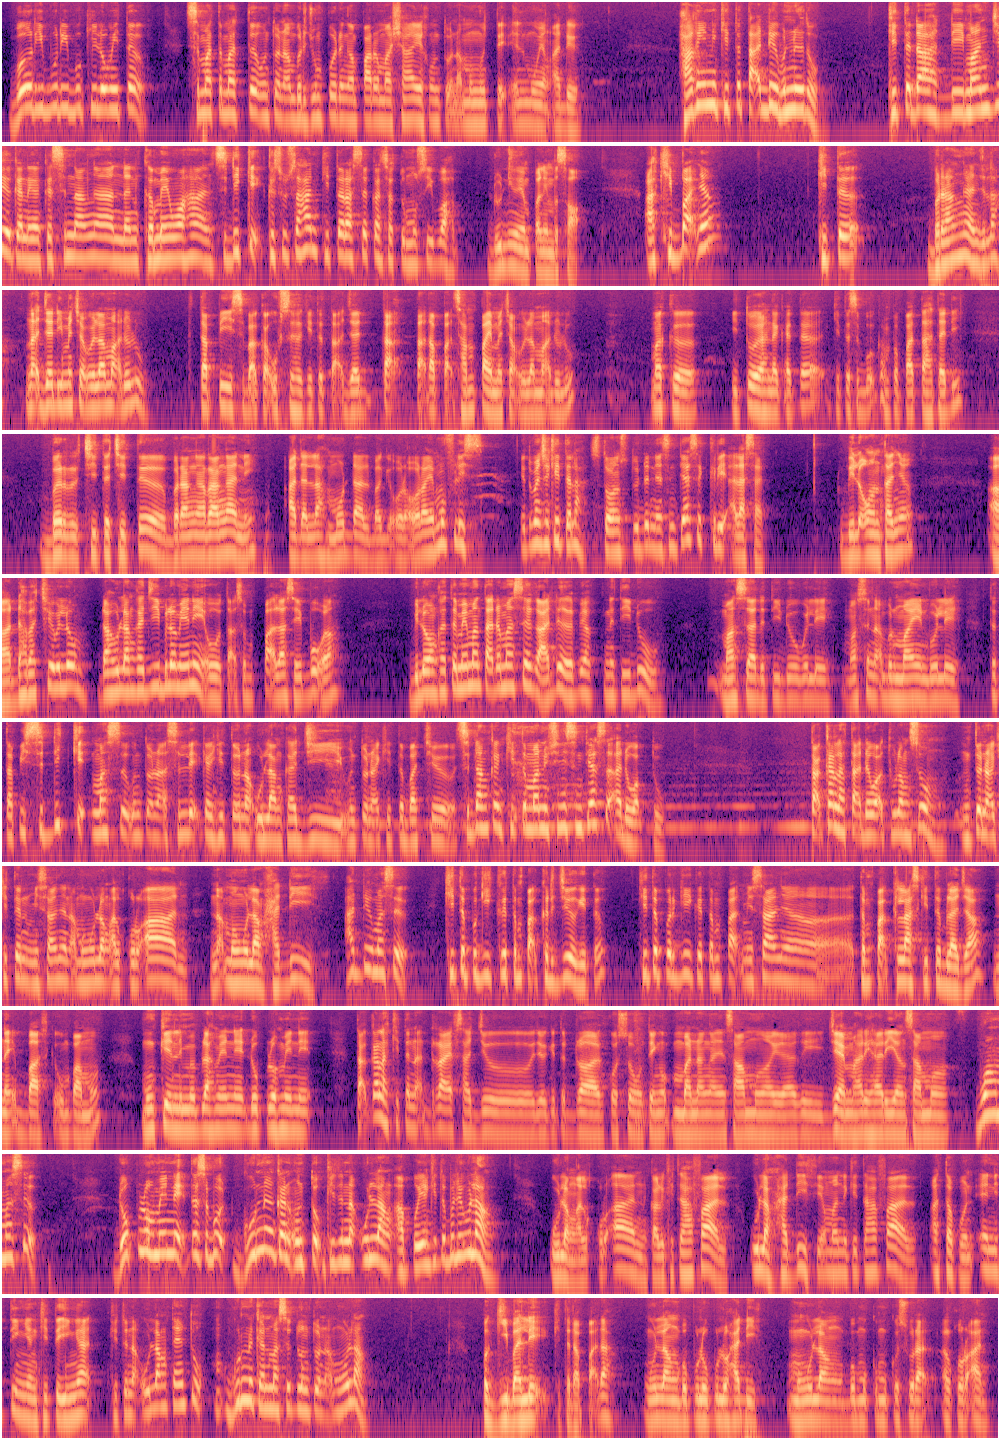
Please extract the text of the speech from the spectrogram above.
beribu-ribu kilometer semata-mata untuk nak berjumpa dengan para masyayikh untuk nak mengutip ilmu yang ada? Hari ini kita tak ada benda tu. Kita dah dimanjakan dengan kesenangan dan kemewahan. Sedikit kesusahan kita rasakan satu musibah dunia yang paling besar. Akibatnya kita berangan je lah nak jadi macam ulama dulu. Tetapi sebabkan usaha kita tak jadi, tak tak dapat sampai macam ulama dulu, maka itu yang anda kata kita sebutkan pepatah tadi bercita-cita berangan-rangan ni adalah modal bagi orang-orang yang muflis. Itu macam kita lah, seorang student yang sentiasa create alasan. Bila orang tanya, uh, dah baca belum? Dah ulang kaji belum yang ni? Oh tak sempat lah, sibuk lah. Bila orang kata memang tak ada masa ke? Ada tapi aku kena tidur. Masa ada tidur boleh, masa nak bermain boleh. Tetapi sedikit masa untuk nak selitkan kita nak ulang kaji, untuk nak kita baca. Sedangkan kita manusia ni sentiasa ada waktu. Takkanlah tak ada waktu langsung untuk nak kita misalnya nak mengulang Al-Quran, nak mengulang hadis. Ada masa kita pergi ke tempat kerja kita, kita pergi ke tempat misalnya tempat kelas kita belajar, naik bas ke umpama, mungkin 15 minit, 20 minit. Takkanlah kita nak drive saja je kita drive kosong tengok pemandangan yang sama hari-hari, jam hari-hari yang sama. Buang masa. 20 minit tersebut gunakan untuk kita nak ulang apa yang kita boleh ulang. Ulang Al-Quran kalau kita hafal, ulang hadis yang mana kita hafal ataupun anything yang kita ingat, kita nak ulang time tu, gunakan masa tu untuk nak mengulang pergi balik kita dapat dah mengulang berpuluh-puluh hadis mengulang bermuka-muka surat al-Quran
